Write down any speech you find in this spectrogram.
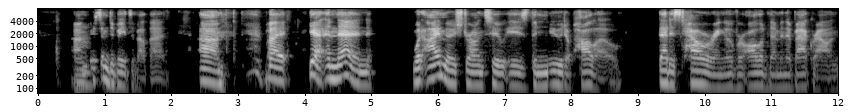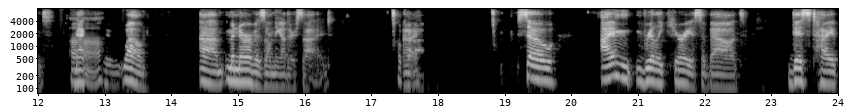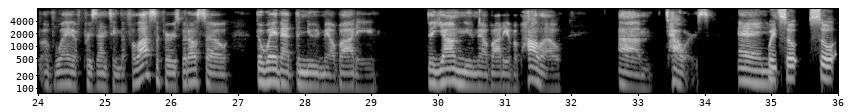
Um, mm. There's some debates about that. Um, but yeah, and then what I'm most drawn to is the nude Apollo that is towering over all of them in the background. Uh-huh. To, well, um, Minerva's on the other side. Okay. Uh, so I'm really curious about this type of way of presenting the philosophers, but also the way that the nude male body the young nude male body of Apollo um, towers. And Wait, so so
